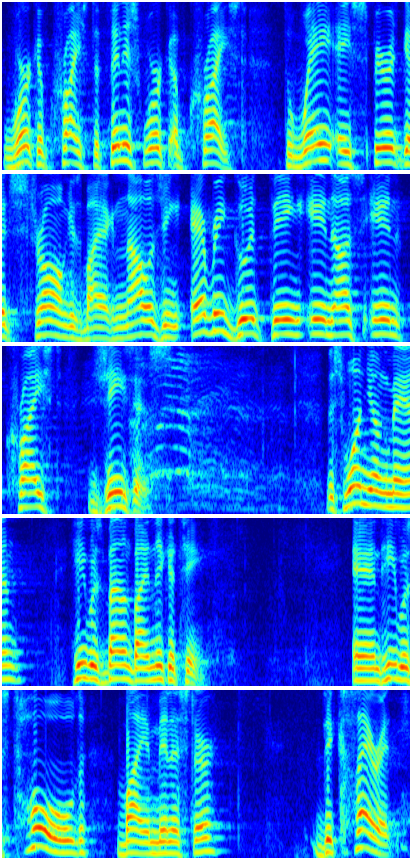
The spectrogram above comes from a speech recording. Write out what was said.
work of Christ, the finished work of Christ. The way a spirit gets strong is by acknowledging every good thing in us in Christ Jesus. This one young man, he was bound by nicotine. And he was told by a minister, declare it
